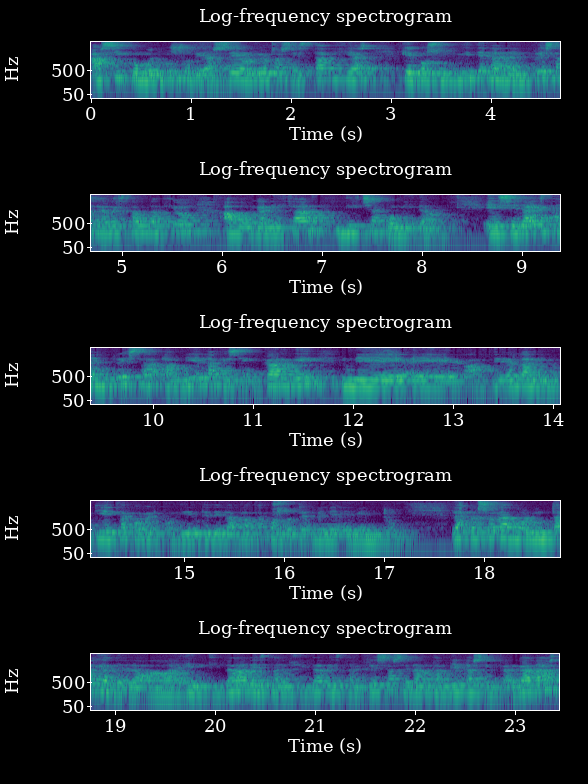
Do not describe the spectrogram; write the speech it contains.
así como el uso de aseo y otras estancias que posibiliten a la empresa de restauración a organizar dicha comida. Eh, será esta empresa también la que se encargue de eh, hacer la limpieza correspondiente de la plaza cuando termine el evento. Las personas voluntarias de la entidad, de esta entidad, de esta empresa, serán también las encargadas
